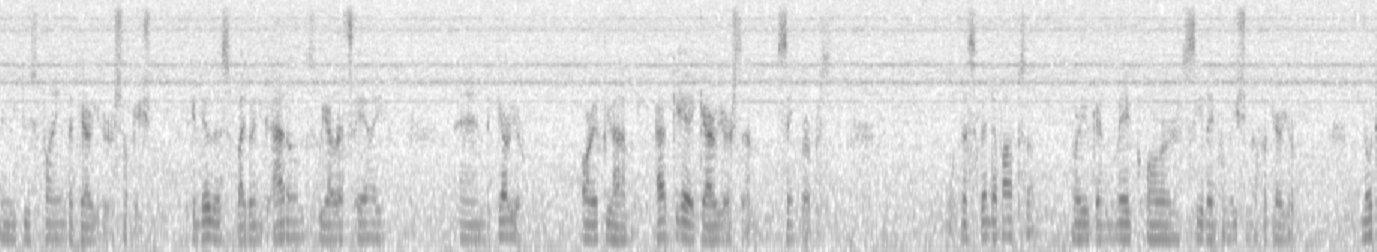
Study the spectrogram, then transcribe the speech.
and we need to find the carrier's location. You can do this by going to add-ons, VRS AI and carrier or if you have RKA carriers then same purpose this window pops up where you can make or see the information of a carrier. Note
